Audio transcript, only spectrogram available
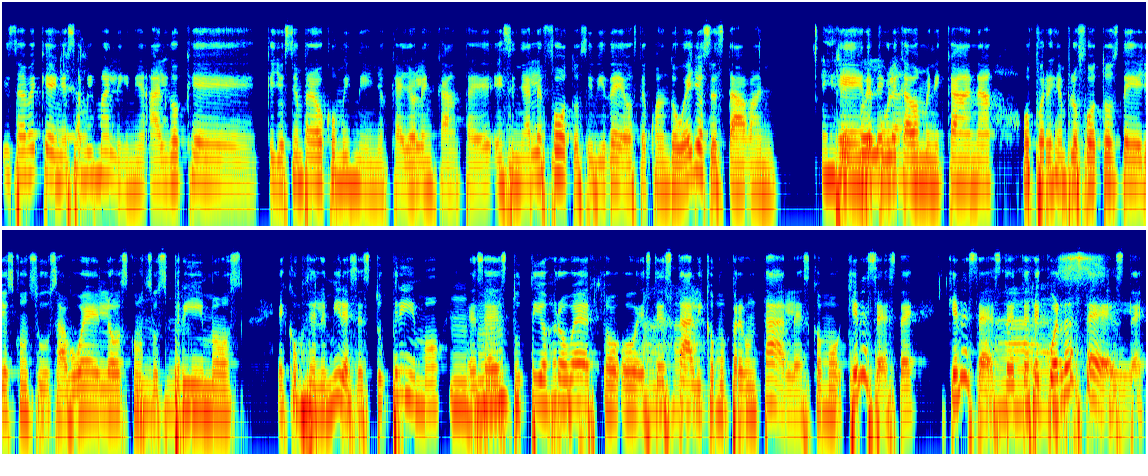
Y sabe que en esa misma línea, algo que, que, yo siempre hago con mis niños, que a ellos les encanta, es enseñarles fotos y videos de cuando ellos estaban en, República. Dominicana, o por ejemplo, fotos de ellos con sus abuelos, con sus primos. Es como decirle, mire, ese es tu primo, ese es tu tío Roberto, o este es tal, y como preguntarles, como, ¿quién es este? ¿Quién es este? ¿Te ah, recuerdas de este?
